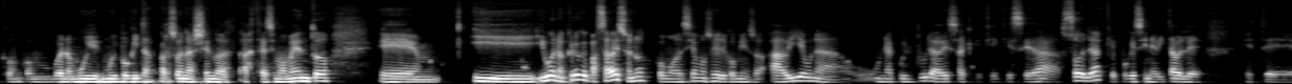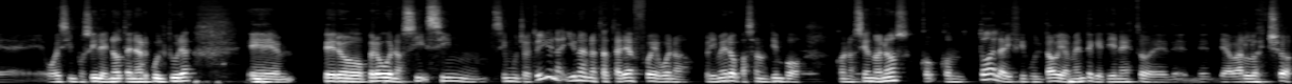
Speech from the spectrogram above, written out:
con, bueno, muy, muy poquitas personas yendo hasta ese momento. Eh, y, bueno, creo que pasaba eso, ¿no? Como decíamos hoy al comienzo, había una, cultura de esa que, se da sola, que porque es inevitable este, o es imposible no tener cultura. Eh, pero, pero bueno, sí, sin, sin mucho esto. Y una, y una, de nuestras tareas fue, bueno, primero pasar un tiempo conociéndonos, con, toda la dificultad, obviamente, que tiene esto de, de, haberlo hecho,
